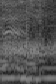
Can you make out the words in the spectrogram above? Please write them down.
presents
